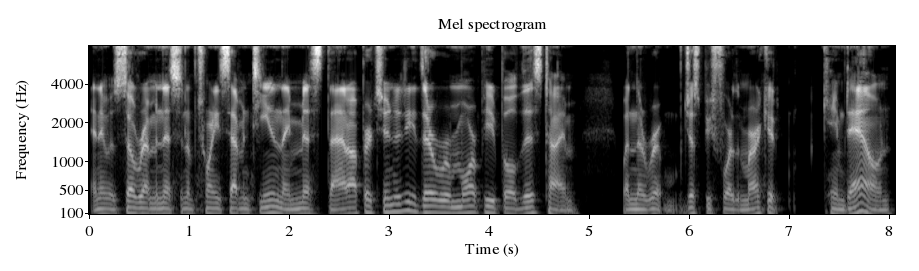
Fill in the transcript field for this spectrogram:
and it was so reminiscent of 2017, and they missed that opportunity. There were more people this time when the just before the market came down,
